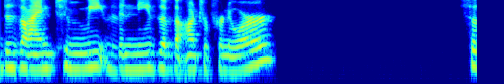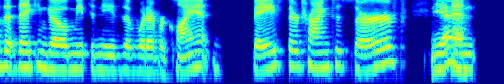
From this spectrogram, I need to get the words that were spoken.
designed to meet the needs of the entrepreneur so that they can go meet the needs of whatever client base they're trying to serve. Yeah. And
